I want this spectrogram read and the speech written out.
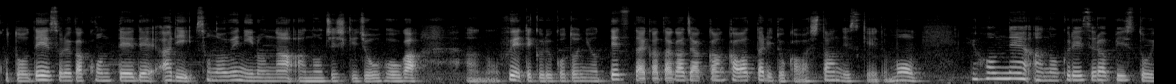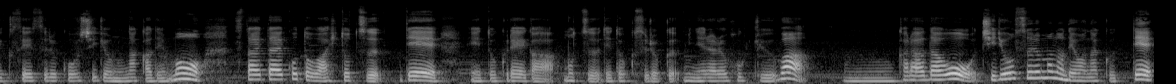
ことでそれが根底でありその上にいろんなあの知識情報があの増えてくることによって伝え方が若干変わったりとかはしたんですけれども基本ねあのクレイセラピストを育成する講師業の中でも伝えたいことは一つで、えーとクレイが持つデトックス力ミネラル補給は体を治療するものではなくって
